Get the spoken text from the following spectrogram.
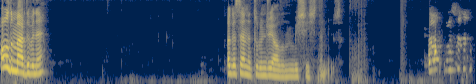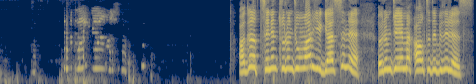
Aldım merdiveni. Aga sen de turuncuyu aldın. Bir şey istemiyoruz. Ben Aga senin turuncun var ya gelsene. Örümceği hemen alt edebiliriz.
